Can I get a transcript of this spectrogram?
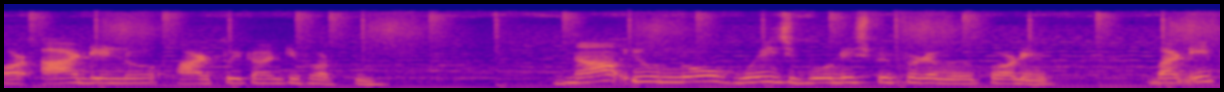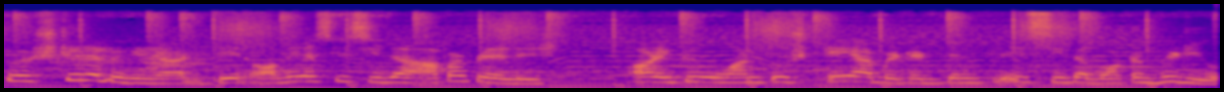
or Arduino RP2040. Now you know which board is preferable for you. But if you are still a beginner then obviously see the upper playlist or if you want to stay updated then please see the bottom video.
